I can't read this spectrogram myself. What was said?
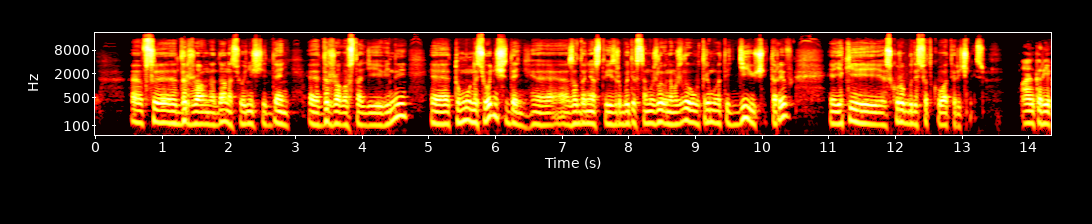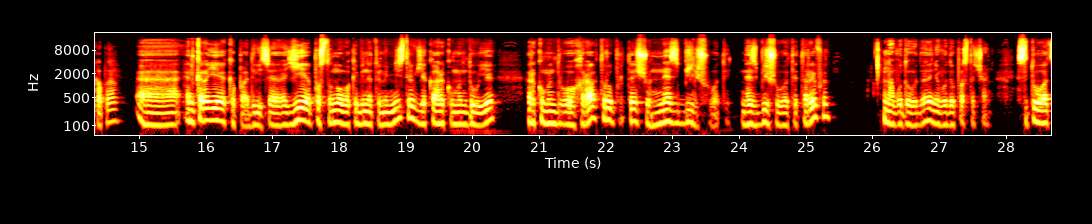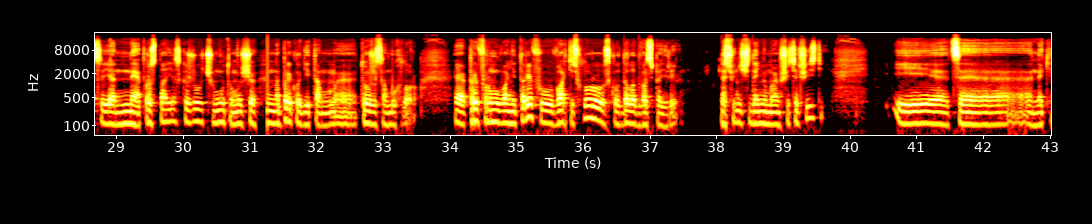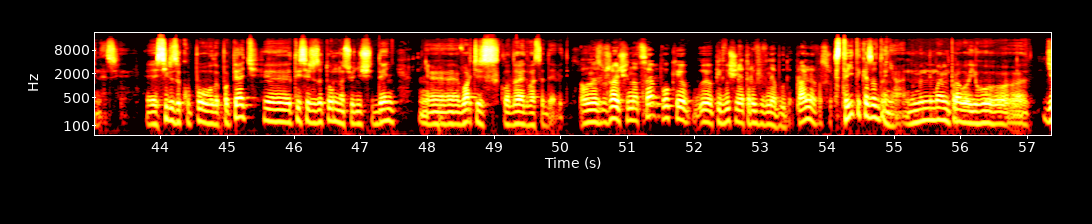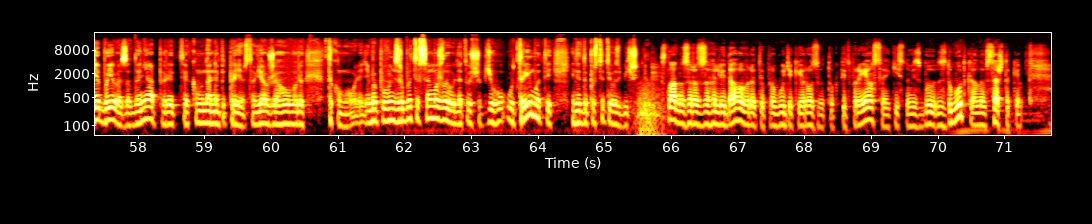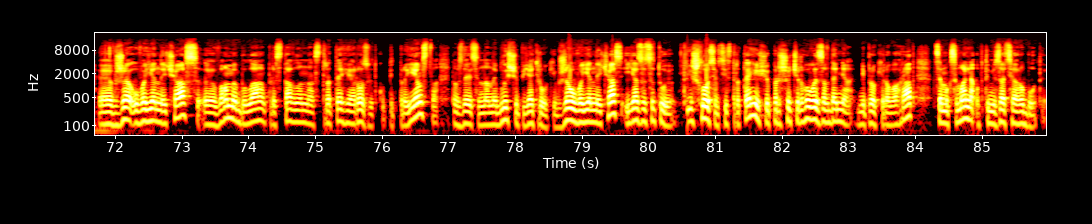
е, все державне. Да? На сьогоднішній день е, держава в стадії війни. Е, Тому на сьогоднішній день завдання стоїть зробити все можливе, неможливо утримувати діючий тариф, який скоро буде святкувати річницю. А НКРЄКП? НКРЄКП, дивіться, є постанова Кабінету міністрів, яка рекомендує рекомендував характеру про те, що не збільшувати, не збільшувати тарифи на водовідведення, водопостачання. Ситуація непроста, я скажу. Чому? Тому що на прикладі там е, того ж самого хлору. Е, При формуванні тарифу вартість хлору складала 25 гривень. На сьогоднішній день ми маємо 66, і це не кінець. Е, Сіль закуповували по 5 е, тисяч за тонну, на сьогоднішній день вартість складає 29. Але незважаючи на це, поки е, підвищення тарифів не буде. Правильно вас? Стоїть таке завдання. Ну, ми не маємо права його. е, Є бойове завдання перед комунальним підприємством. Я вже говорю в такому огляді. Ми повинні зробити все можливе для того, щоб його утримати і не допустити його збільшення. Складно зараз взагалі да, говорити про будь-який розвиток підприємства, якісь нові здобутки, але все ж таки е, вже у воєнний час е, вами була представлена стратегія розвитку підприємства, там здається, на найближчі 5 років. Вже у воєнний час, і я зацитую: йшлося в цій стратегії, що першочергове завдання Дніпро Кіровоград це максимальна оптимізація роботи.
